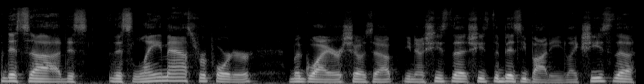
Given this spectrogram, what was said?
This uh, this this lame ass reporter McGuire shows up. You know she's the she's the busybody. Like she's the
